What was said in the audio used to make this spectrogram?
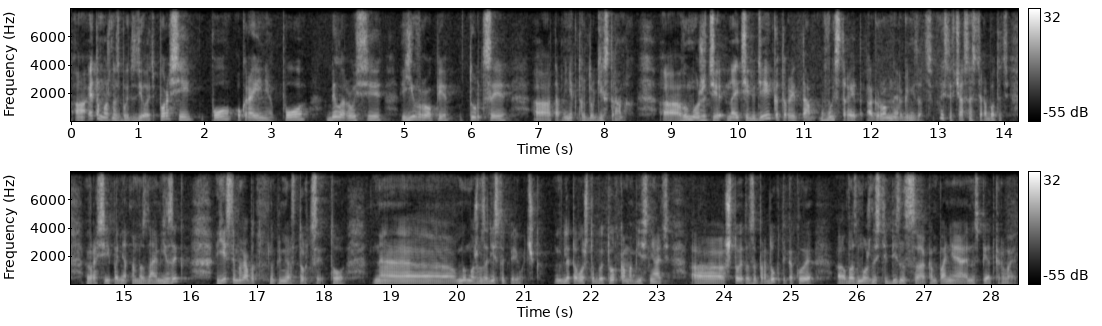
А, это можно будет сделать по России, по Украине, по Белоруссии, Европе, Турции, а, там, и некоторых других странах. А, вы можете найти людей, которые там выстроят огромные организации. Ну, если в частности работать в России, понятно, мы знаем язык. Если мы работаем, например, в Турции, то э, мы можем задействовать переводчика для того, чтобы туркам объяснять, э, что это за продукт и какие э, возможности бизнеса компания NSP открывает.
